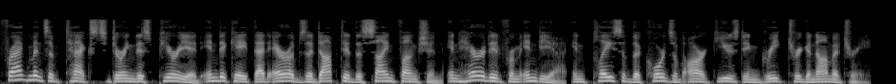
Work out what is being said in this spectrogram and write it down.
Fragments of texts during this period indicate that Arabs adopted the sine function inherited from India in place of the chords of arc used in Greek trigonometry.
